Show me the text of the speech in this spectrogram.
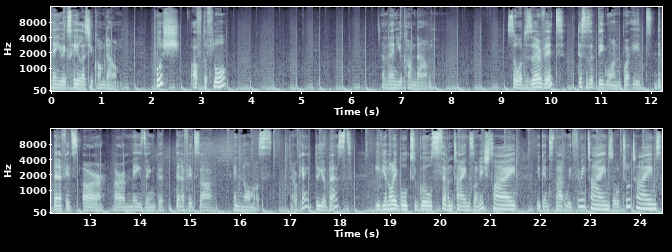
Then you exhale as you come down. Push off the floor and then you come down. So observe it. This is a big one, but it the benefits are are amazing. The benefits are enormous. Okay, do your best. If you're not able to go seven times on each side, you can start with three times or two times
